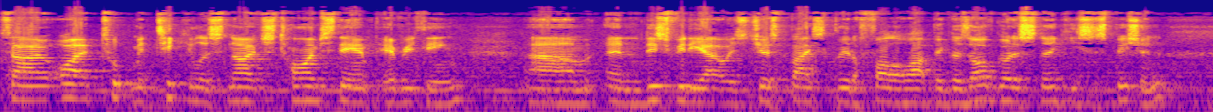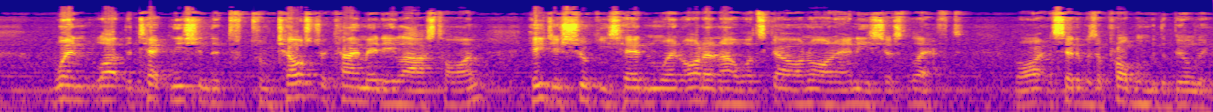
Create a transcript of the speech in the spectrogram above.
So I took meticulous notes, time-stamped everything, um, and this video is just basically to follow up because I've got a sneaky suspicion when, like the technician that from Telstra came in here last time, he just shook his head and went, I don't know what's going on, and he's just left, right? And said it was a problem with the building.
